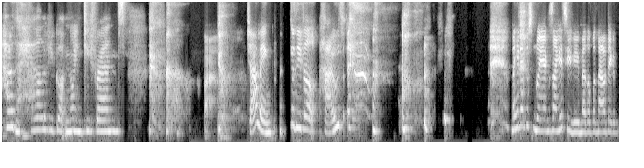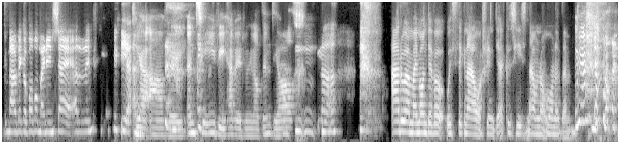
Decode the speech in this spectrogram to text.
how the hell have you got 90 friends? wow. Charming. Oedd hi fel, hawdd? Mae hynna jyst yn rhoi anxiety fi, meddwl bod 90, 90 o bobl mae'n un lle ar yr un Ie, yeah. a fi. Yn tŷ fi hefyd, fi'n fel, dim diolch. Na. A rwan mae mond efo 89 o ffrindiau, because he's now not one of them.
